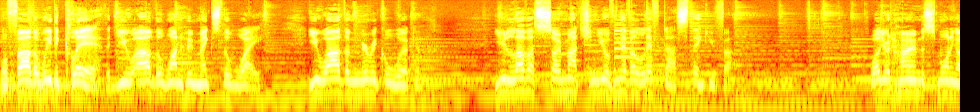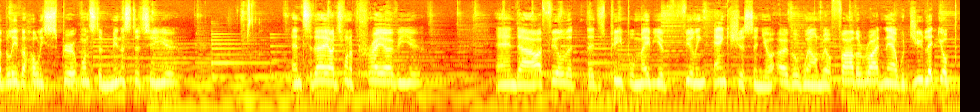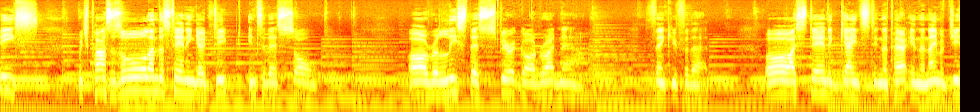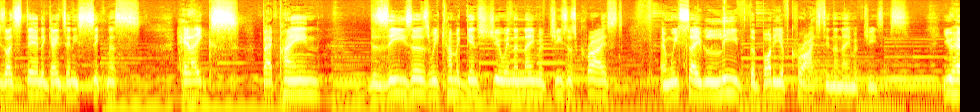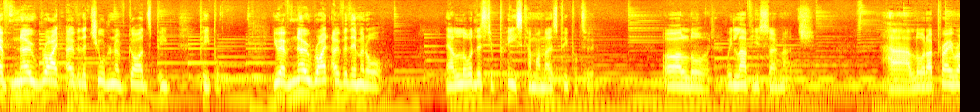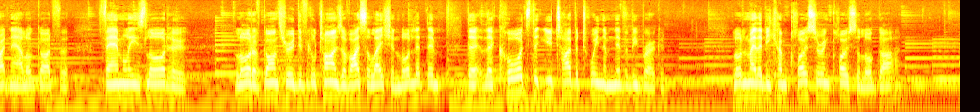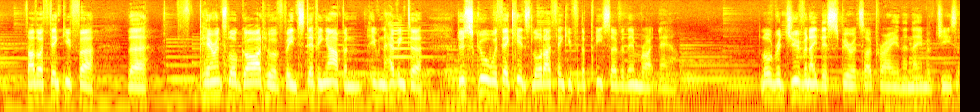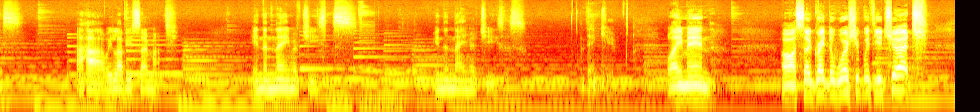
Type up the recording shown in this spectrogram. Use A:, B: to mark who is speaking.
A: Well, Father, we declare that you are the one who makes the way. You are the miracle worker. You love us so much and you have never left us. Thank you, Father. While you're at home this morning, I believe the Holy Spirit wants to minister to you. And today, I just want to pray over you. And uh, I feel that there's people, maybe you're feeling anxious and you're overwhelmed. Well, Father, right now, would you let your peace, which passes all understanding, go deep into their soul? Oh, release their spirit, God, right now. Thank you for that. Oh, I stand against, in the, power, in the name of Jesus, I stand against any sickness, headaches, back pain, diseases. We come against you in the name of Jesus Christ. And we say, leave the body of Christ in the name of Jesus. You have no right over the children of God's pe- people. You have no right over them at all. Now, Lord, let your peace come on those people too. Oh, Lord, we love you so much. Ah, Lord, I pray right now, Lord God, for families, Lord, who, Lord, have gone through difficult times of isolation. Lord, let them, the, the cords that you tie between them never be broken. Lord, may they become closer and closer, Lord God. Father, I thank you for the parents, Lord God, who have been stepping up and even having to do school with their kids. Lord, I thank you for the peace over them right now. Lord, rejuvenate their spirits, I pray, in the name of Jesus. Aha, we love you so much. In the name of Jesus. In the name of Jesus. Thank you. Well, amen. Oh, so great to worship with you, church.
